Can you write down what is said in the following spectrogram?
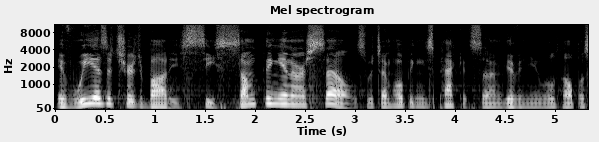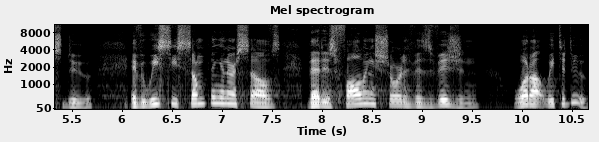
If we as a church body see something in ourselves, which I'm hoping these packets that I'm giving you will help us do, if we see something in ourselves that is falling short of his vision, what ought we to do?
